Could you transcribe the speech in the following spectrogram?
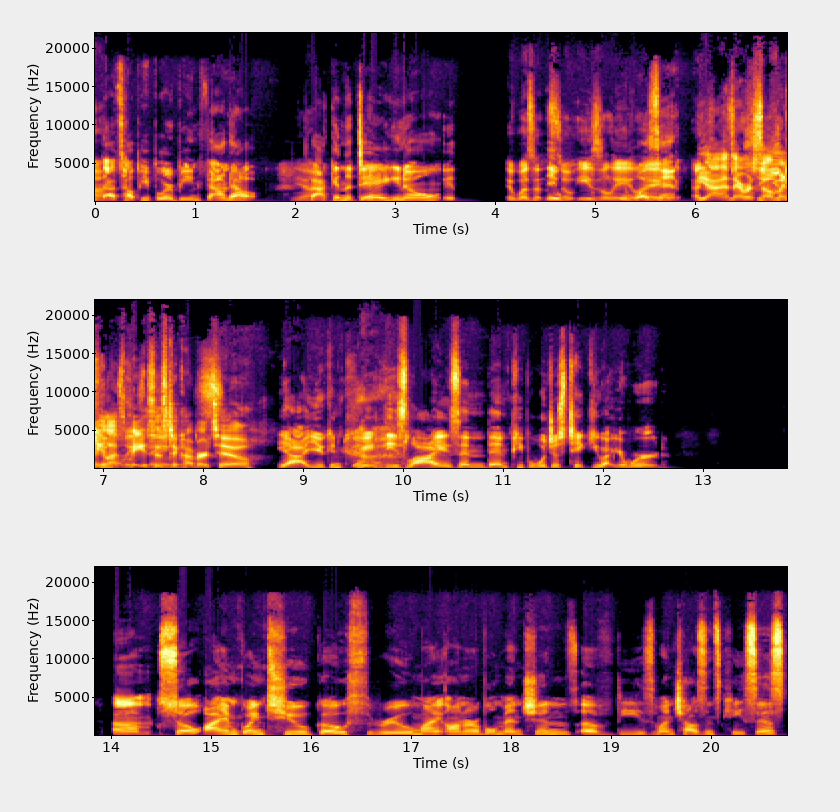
Yeah. that's how people are being found out Yeah. back in the day, you know, it, it wasn't it- so easily it like, wasn't. Yeah, and there were so accessible many less all these bases to cover too. yeah, you can create Yeah. these lies and then people would just take you at your word. Um, so I am going to go through my honorable mentions of these Munchausen's cases.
